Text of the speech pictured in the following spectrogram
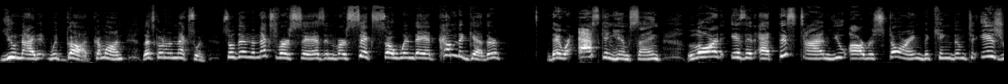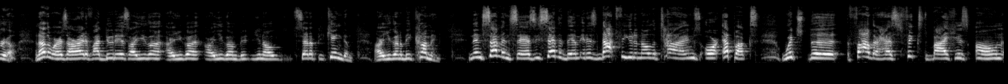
united with God. Come on, let's go to the next one. So then the next verse says in verse 6 So when they had come together, they were asking him saying lord is it at this time you are restoring the kingdom to israel? In other words all right if i do this are you going are you going are you going to you know set up your kingdom? Are you going to be coming? And then seven says he said to them it is not for you to know the times or epochs which the father has fixed by his own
